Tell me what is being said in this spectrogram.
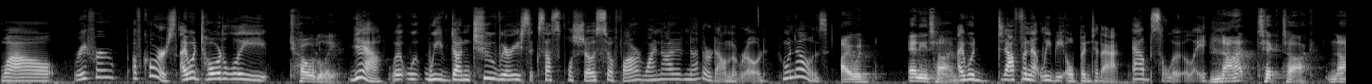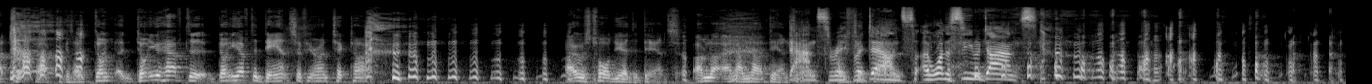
Wow. Rafer, of course. I would totally. Totally. Yeah. We, have done two very successful shows so far. Why not another down the road? Who knows? I would anytime. I would definitely be open to that. Absolutely. Not TikTok. Not TikTok because I don't don't you have to don't you have to dance if you're on TikTok? I was told you had to dance. I'm not and I'm not dancing. Dance, Rafer, dance. I want to see you dance.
